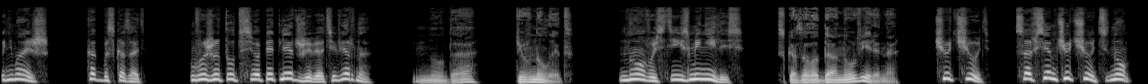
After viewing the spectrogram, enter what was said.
Понимаешь, как бы сказать, вы же тут всего пять лет живете, верно?» «Ну да», — кивнул Эд. «Новости изменились», — сказала Дана уверенно. «Чуть-чуть, совсем чуть-чуть, но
